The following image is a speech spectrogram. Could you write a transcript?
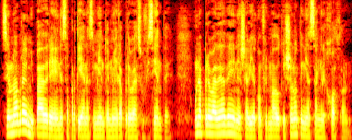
Si el nombre de mi padre en esa partida de nacimiento no era prueba suficiente, una prueba de ADN ya había confirmado que yo no tenía sangre Hawthorne.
